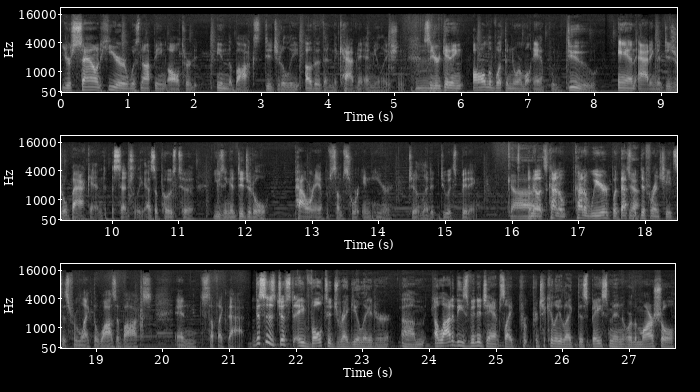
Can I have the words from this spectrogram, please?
your sound here was not being altered in the box digitally other than the cabinet emulation. So hmm. you're getting all of what the normal amp would do and adding a digital backend essentially as opposed to using a digital power amp of some sort in here to let it do its bidding. God. I know it's kind of kind of weird, but that's Yeah. what differentiates this from like the Waza box and stuff like that. This is just a voltage regulator. Um, a lot of these vintage amps, like pr- particularly like this Bassman or the Marshall,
